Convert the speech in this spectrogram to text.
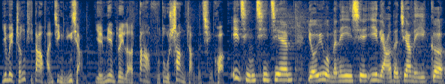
因为整体大环境影响，也面对了大幅度上涨的情况。疫情期间，由于我们的一些医疗的这样的一个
